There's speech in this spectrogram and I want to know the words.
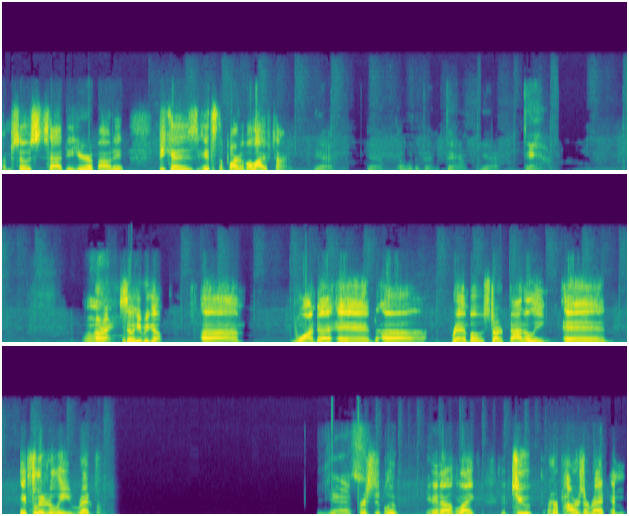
I'm so sad to hear about it because it's the part of a lifetime. Yeah, yeah, that would have been damn. Yeah, damn. All right, so here we go. Um, Wanda and uh, Rambeau start battling, and it's literally red Yes. versus blue. Yeah, you know, like two her powers are red and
